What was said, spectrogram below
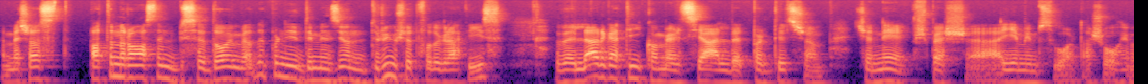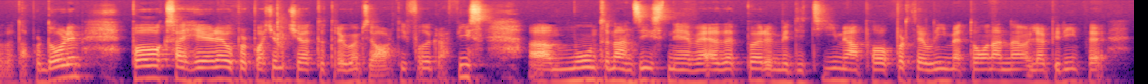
Me çast Patëm rastin të bisedojmë edhe për një dimension ndryshe të fotografisë dhe larg atij komercial dhe të përditshëm që ne shpesh jemi mësuar ta shohim dhe ta përdorim, po kësaj here u përpoqëm që të tregojmë se arti i fotografisë mund të na nxisë neve edhe për meditime apo për thellime tona në labirinte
